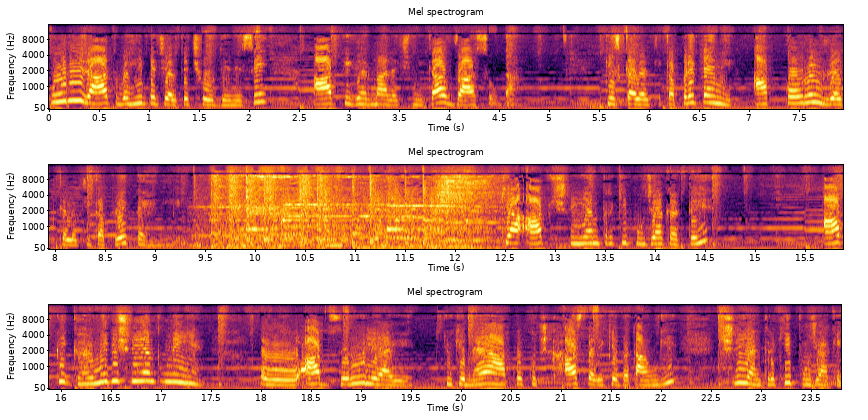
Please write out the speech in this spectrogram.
पूरी रात वहीं पे चलते छोड़ देने से आपके घर माँ लक्ष्मी का वास होगा। किस कलर के कपड़े पहने? आप कोरल रेड कलर के कपड़े पहनिए। क्या आप श्री यंत्र की पूजा करते हैं? आपके घर में भी श्री यंत्र नहीं है। ओ, आप ज़रूर ले आइए, क्योंकि मैं आपको कुछ खास तरीके बताऊँगी श्री यंत्र की पूजा के,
